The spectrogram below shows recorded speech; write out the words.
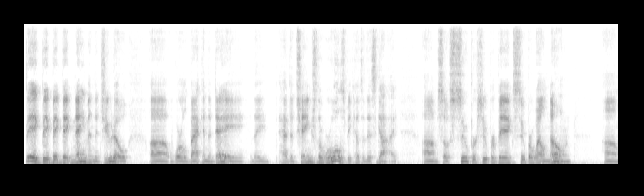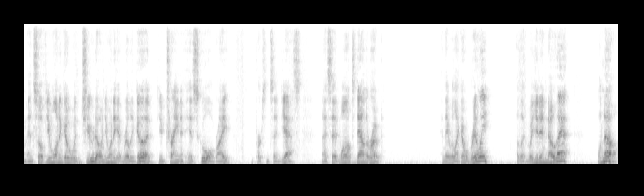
big, big, big, big name in the judo uh, world back in the day. They had to change the rules because of this guy. Um, so super, super big, super well known. Um, and so if you want to go with judo and you want to get really good, you train at his school, right? The person said yes. And I said, well, it's down the road. And they were like, oh, really? I was like, well, you didn't know that? Well, no.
